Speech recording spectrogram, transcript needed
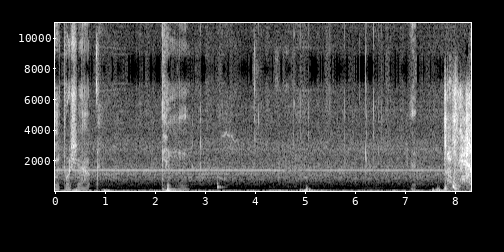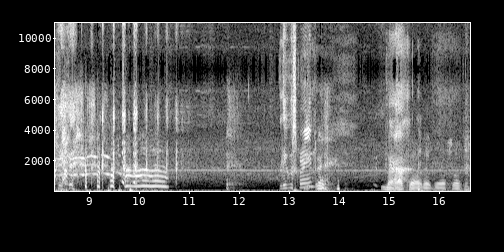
He pushed you out. Legal screen? Nah, I saw that motherfucker.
